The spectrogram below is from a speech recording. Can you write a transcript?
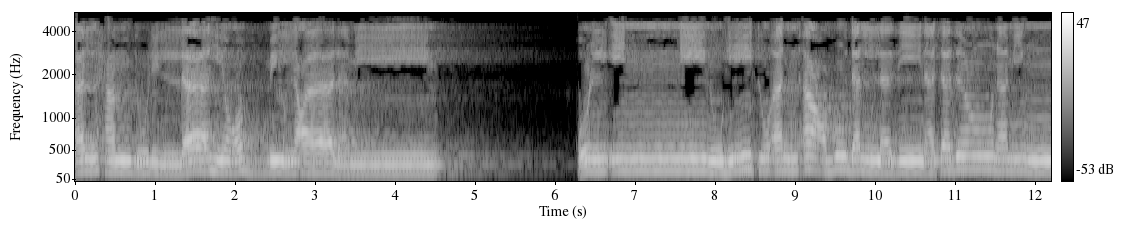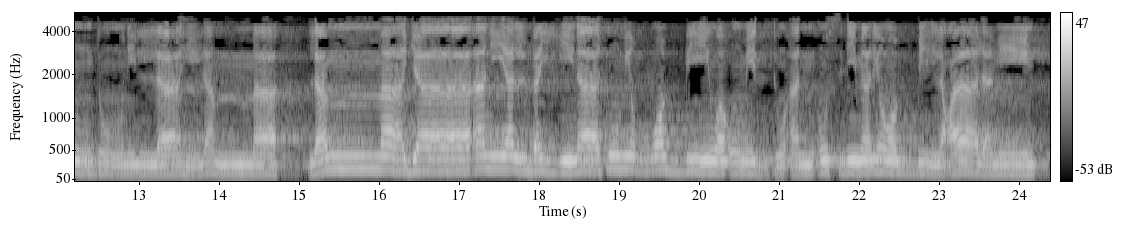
الحمد لله رب العالمين. قل إني نهيت أن أعبد الذين تدعون من دون الله لما لما جاءني البينات من ربي وأمرت أن أسلم لرب العالمين.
